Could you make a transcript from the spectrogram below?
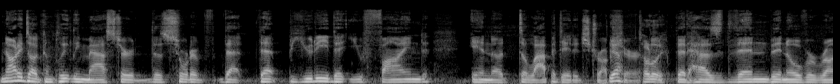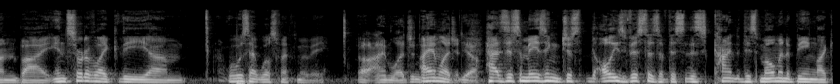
Naughty Dog completely mastered the sort of that that beauty that you find in a dilapidated structure Yeah, totally. that has then been overrun by in sort of like the um, what was that Will Smith movie? Uh, I'm Legend. I am Legend Yeah. has this amazing just all these vistas of this this kind of this moment of being like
